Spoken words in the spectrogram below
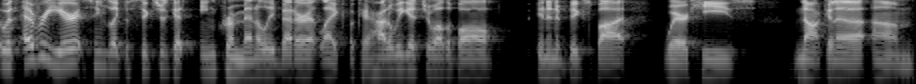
with every year it seems like the Sixers get incrementally better at like, okay, how do we get Joel the ball in, in a big spot where he's not gonna um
